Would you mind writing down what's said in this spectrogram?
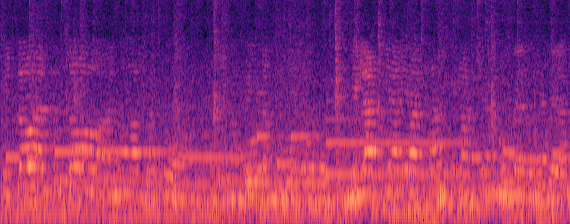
Ito, ano to? Ano nga ba to? Tilapia yata? Tilapia mo meron din.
